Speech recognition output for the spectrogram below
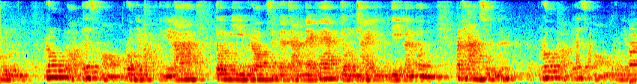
ทุนโรคหลอดเลือดสมองโรงพยาบาลศิริราชโดยมีรองศาสตราจารย์นายแพทย์ยงชัยดีลานนท์ประธานศูนย์โรคหลอดเลือดสมองโรงพยาบาล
